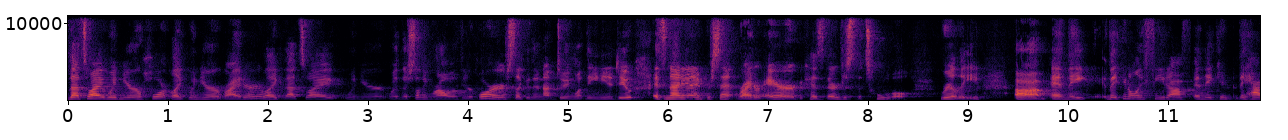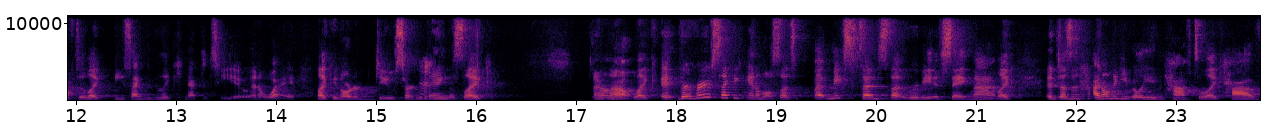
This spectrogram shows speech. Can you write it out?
that's why when you're a horse like when you're a rider like that's why when you're when there's something wrong with your horse like and they're not doing what they need to do it's 99% rider error because they're just the tool really. Um and they they can only feed off and they can they have to like be psychically connected to you in a way like in order to do certain Hmm. things like I don't know, like it, they're very psychic animals. So that's, it makes sense that Ruby is saying that. Like it doesn't. I don't think you really even have to like have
